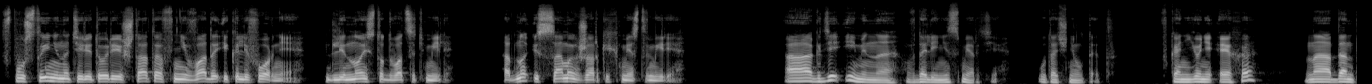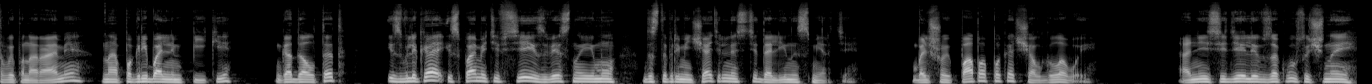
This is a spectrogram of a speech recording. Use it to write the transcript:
в пустыне на территории штатов Невада и Калифорния, длиной 120 миль. Одно из самых жарких мест в мире. «А где именно в долине смерти?» — уточнил Тед. «В каньоне Эхо? На Дантовой панораме? На погребальном пике?» — гадал Тед, извлекая из памяти все известные ему достопримечательности долины смерти. Большой папа покачал головой. Они сидели в закусочной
